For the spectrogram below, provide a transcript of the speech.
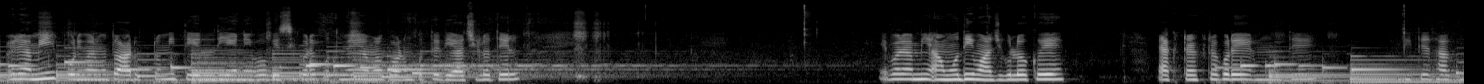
এবারে আমি পরিমাণ মতো আর একটু আমি তেল দিয়ে নেব, বেশি করে প্রথমে আমার গরম করতে দেওয়া ছিল তেল। এবার আমি আমদি মাছগুলোকে একটা একটা করে এর মধ্যে দিতে থাকব।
